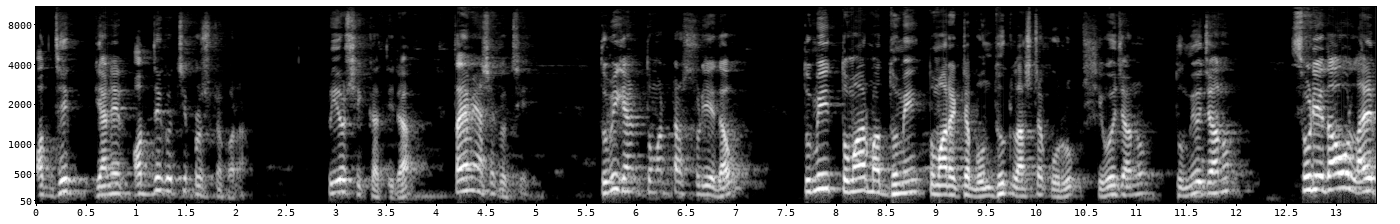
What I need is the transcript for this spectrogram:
অর্ধেক জ্ঞানের অর্ধেক হচ্ছে প্রশ্ন করা। প্রিয় শিক্ষার্থীরা তাই আমি আশা করছি তুমি জ্ঞান তোমারটা সরিয়ে দাও তুমি তোমার মাধ্যমে তোমার একটা বন্ধু ক্লাসটা করুক, সেও জানো তুমিও জানো সরিয়ে দাও লাইভ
